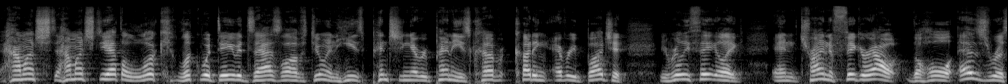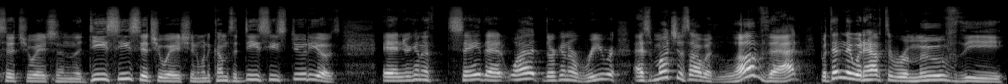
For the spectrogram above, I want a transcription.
how much how much do you have to look look what David Zaslav's doing? He's pinching every penny. He's cover, cutting every budget. You really think like and trying to figure out the whole Ezra situation, the DC situation when it comes to DC Studios. And you're gonna say that what they're gonna re as much as I would love that, but then they would have to remove the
